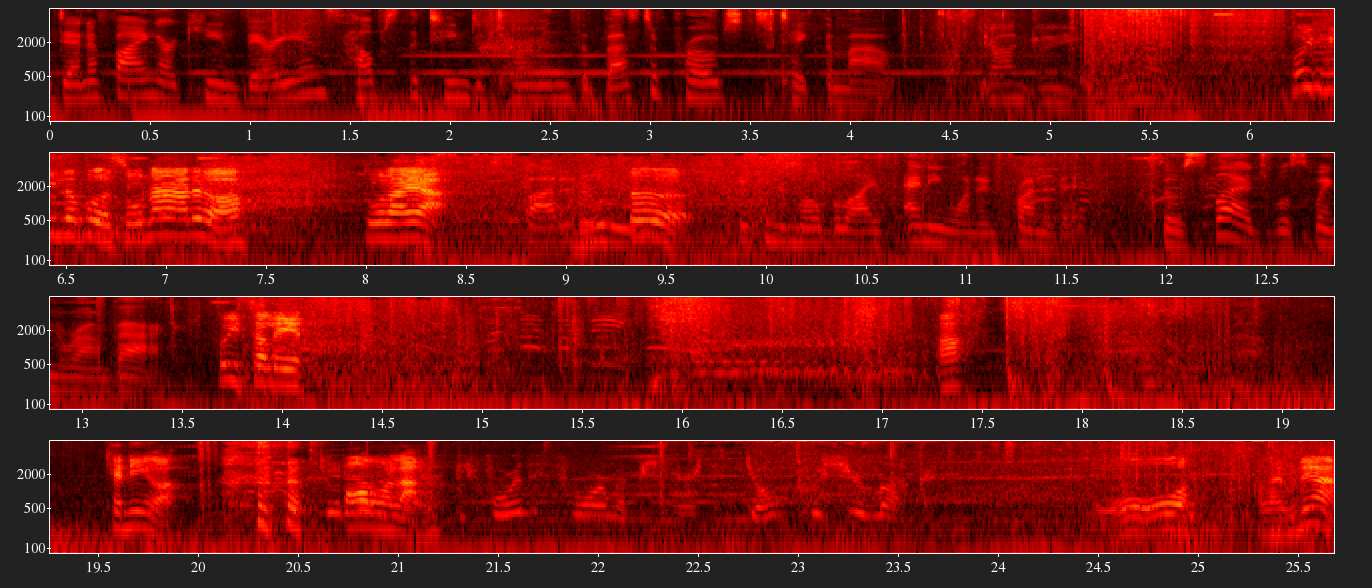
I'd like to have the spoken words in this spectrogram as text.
Identifying Archean variants helps the team determine the best approach to take them out. เฮ้ย มีระเบิดโซน่าด้วยเหรอ ตัวอะไรอะ Spotted a Router. root, it can immobilize anyone in front of it, so Sledge will swing around back. เฮ้ยสเลด อะแค่นี้เหรอ Get อ้อม out มาหลัง fast before the swarm appears. Don't push your luck. โอ้โหอะไรวะเนี่ย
